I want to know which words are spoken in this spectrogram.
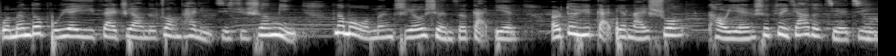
我们都不愿意在这样的状态里继续生命。那么，我们只有选择改变。而对于改变来说，考研是最佳的捷径。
